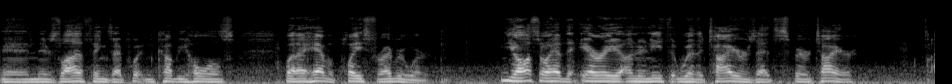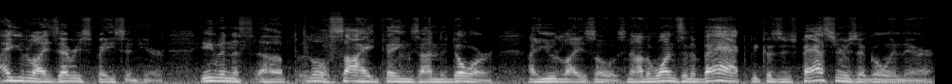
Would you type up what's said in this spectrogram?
And there's a lot of things I put in cubby holes, but I have a place for everywhere. You also have the area underneath it where the tire's at, the spare tire. I utilize every space in here. Even the uh, little side things on the door, I utilize those. Now the ones in the back, because there's passengers that go in there,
